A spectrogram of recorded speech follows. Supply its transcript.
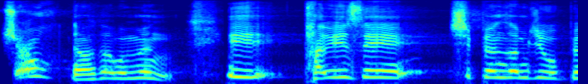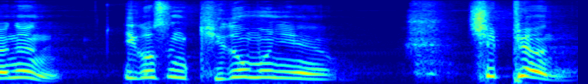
쭉 나가다 보면 이 다윗의 시편 35편은 이것은 기도문이에요. 시편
